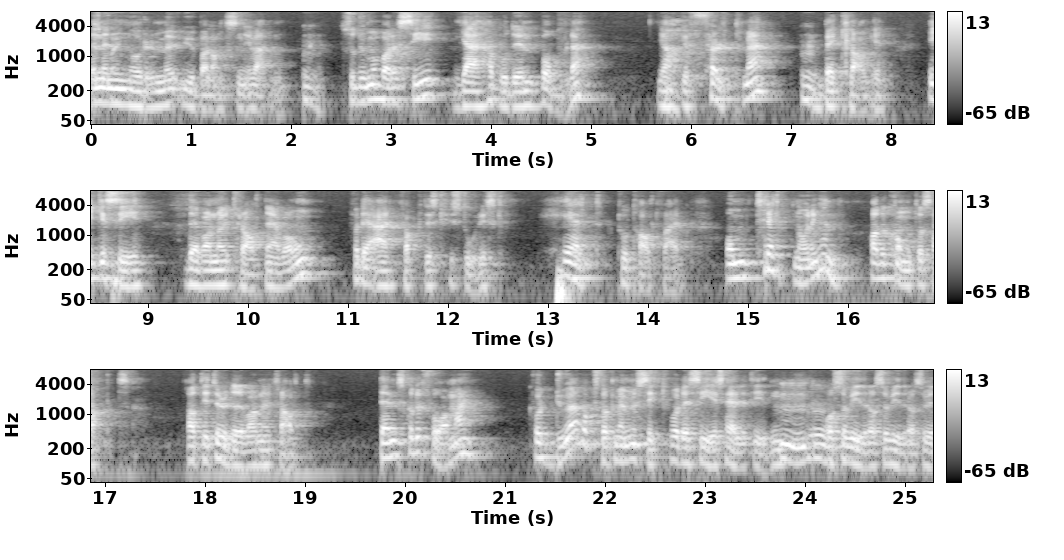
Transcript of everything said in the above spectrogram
den enorme ubalansen i verden. Så du må bare si 'Jeg har bodd i en boble'. Jeg har ikke fulgt med. Beklager. Ikke si 'det var nøytralt da jeg var ung', for det er faktisk historisk helt totalt feil. Om 13-åringen hadde kommet og sagt at de trodde det var nøytralt, den skal du få av meg. For du er vokst opp med musikk hvor det sies hele tiden, osv., osv., osv.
